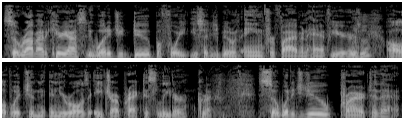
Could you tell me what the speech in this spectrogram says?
So, Rob, out of curiosity, what did you do before you, you said you've been with AIM for five and a half years, mm-hmm. all of which in, in your role as HR practice leader? Correct. So, what did you do prior to that?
